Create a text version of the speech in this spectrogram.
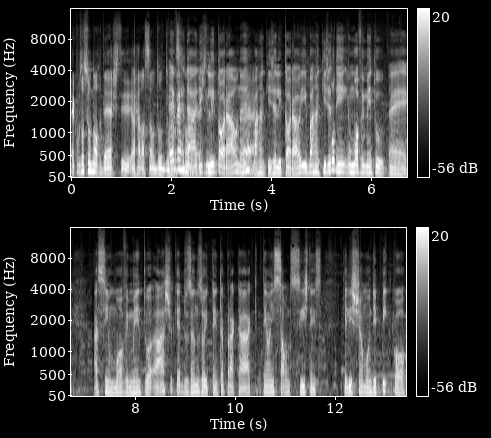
é como se fosse o Nordeste, a relação do, do É verdade, Nordeste. litoral, né? É. Barranquilla é litoral e Barranquilla Bot- tem um movimento, é, assim, um movimento, acho que é dos anos 80 pra cá, que tem umas sound systems que eles chamam de picó,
